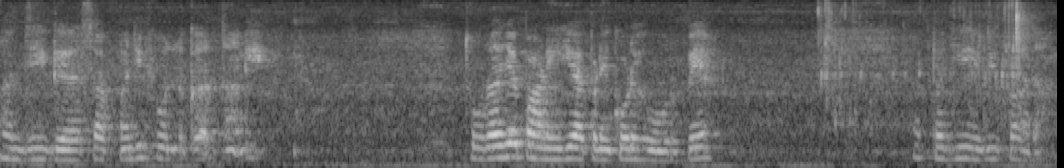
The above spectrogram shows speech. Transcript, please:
ਹਾਂਜੀ, ਗੈਸ ਆਪਾਂ ਜੀ ਫੁੱਲ ਕਰ ਦਾਂਗੇ। ਥੋੜਾ ਜਿਹਾ ਪਾਣੀ ਜੀ ਆਪਣੇ ਕੋਲੇ ਹੋਰ ਪਿਆ। ਆਪਾਂ ਜੀ ਇਹ ਵੀ ਪਾ ਦਾਂ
